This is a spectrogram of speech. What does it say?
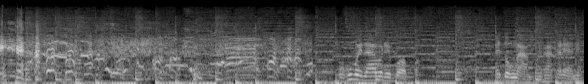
นี่ผมคุ้มไปนะบริบอกไอ้ตรงหนามนะคะคะแนนนี่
